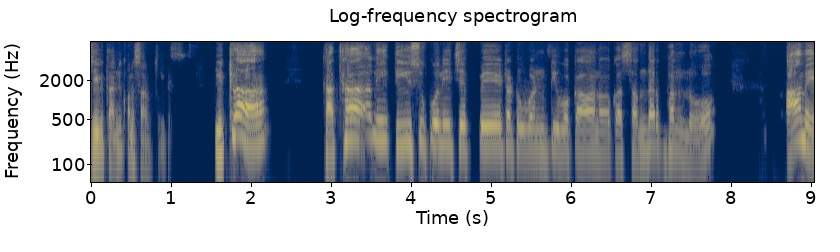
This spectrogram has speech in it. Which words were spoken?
జీవితాన్ని కొనసాగుతుంది. ఇట్లా కథని తీసుకొని చెప్పేటటువంటి ఒకనొక సందర్భంలో ఆమె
